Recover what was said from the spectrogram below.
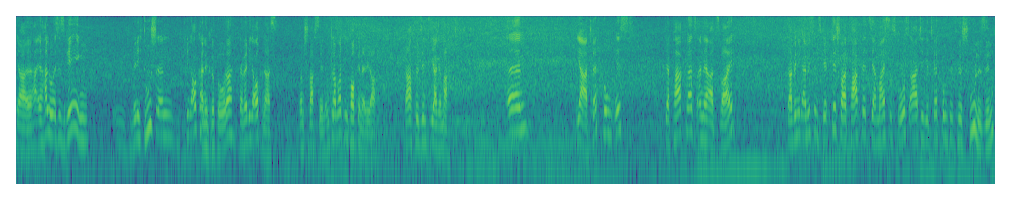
Ja, äh, hallo, es ist Regen. Wenn ich dusche, dann kriege ich auch keine Grippe, oder? Da werde ich auch nass. Ein Schwachsinn. Und Klamotten trocknen ja wieder. Dafür sind sie ja gemacht. Ähm, ja, Treffpunkt ist der Parkplatz an der A2. Da bin ich ein bisschen skeptisch, weil Parkplätze ja meistens großartige Treffpunkte für Schwule sind.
